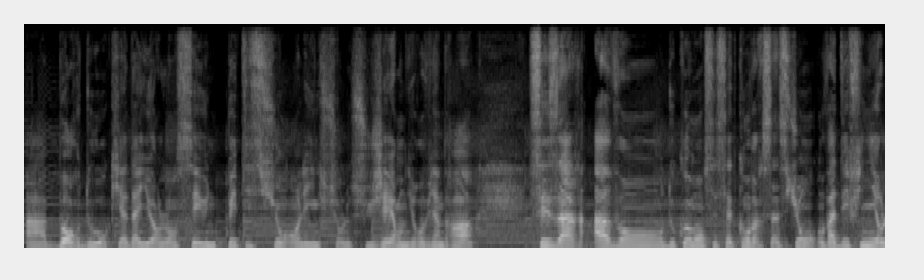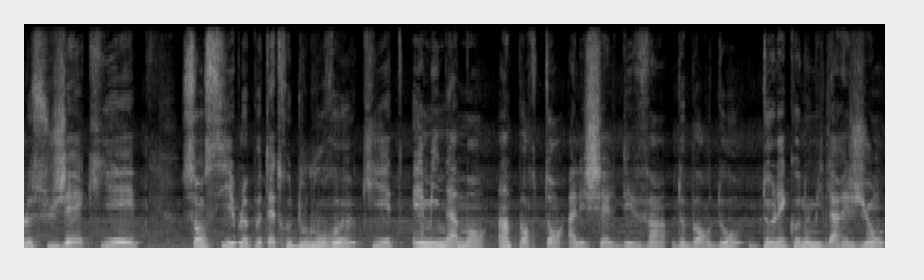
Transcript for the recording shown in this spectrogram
à Bordeaux, qui a d'ailleurs lancé une pétition en ligne sur le sujet, on y reviendra. César, avant de commencer cette conversation, on va définir le sujet qui est sensible, peut-être douloureux, qui est éminemment important à l'échelle des vins de Bordeaux, de l'économie de la région.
